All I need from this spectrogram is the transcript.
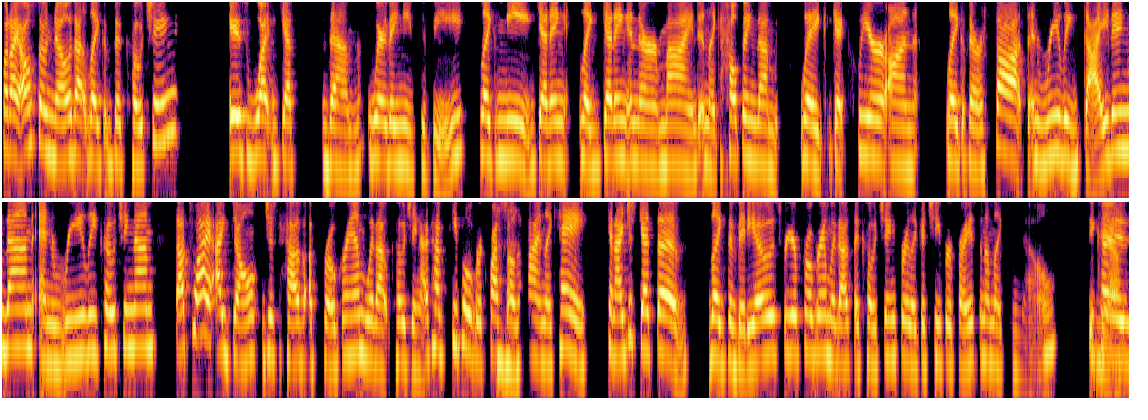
but I also know that like the coaching is what gets them where they need to be like me getting like getting in their mind and like helping them like get clear on like their thoughts and really guiding them and really coaching them. That's why I don't just have a program without coaching. I've had people request mm-hmm. all the time, like, hey, can I just get the like the videos for your program without the coaching for like a cheaper price? And I'm like, no, because yeah.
